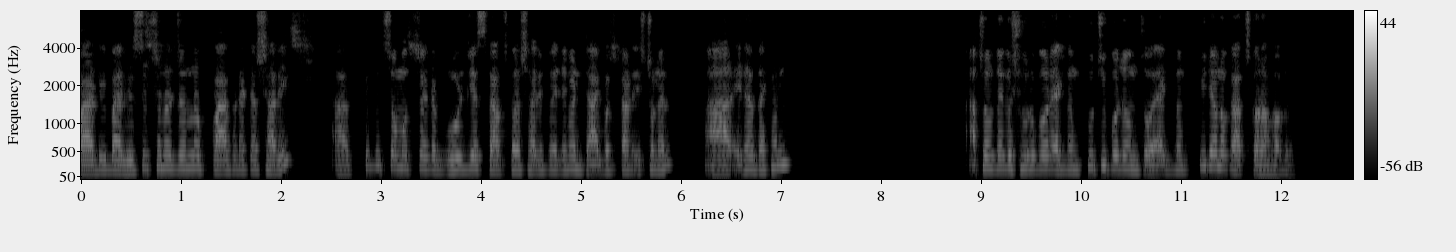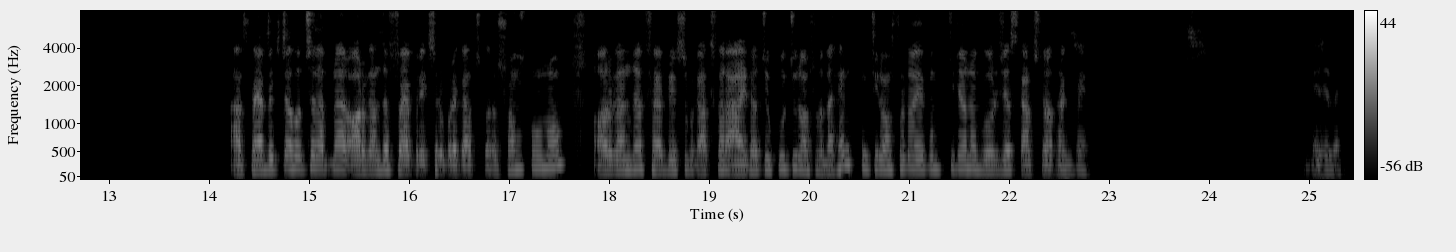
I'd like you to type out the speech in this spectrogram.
পার্টি বা রিসেপশনের জন্য পারফেক্ট একটা শাড়ি। আর খুবই চমৎকার একটা গর্জিয়াস কাজ করা শাড়ি পেয়ে যাবেন ডাইভার্স কাট স্টোনের আর এটা দেখেন আচল থেকে শুরু করে একদম কুচি পর্যন্ত একদম পিটানো কাজ করা হবে। আর ফ্যাব্রিকটা হচ্ছে আপনার অর্গানজা ফ্যাব্রিক্স এর উপরে কাজ করা। সম্পূর্ণ অর্গানজা ফ্যাব্রিক্স উপরে কাজ করা। আর এটা হচ্ছে কুচির অংশটা দেখেন, কুচির অংশটা এরকম পিটানো গর্জিয়াস কাজ করা থাকবে। এই যে দেখেন,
